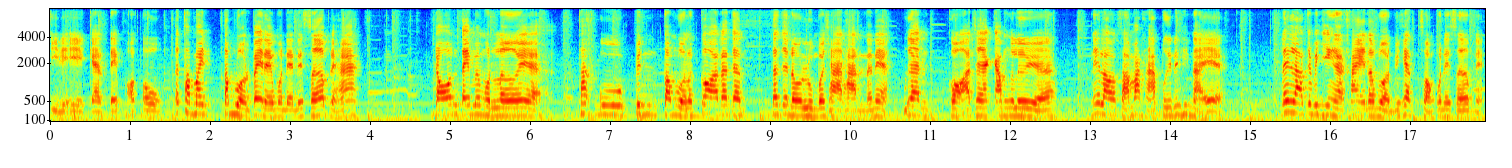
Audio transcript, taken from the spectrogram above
GTA แกนเต็มออโต้แล้วทำไมตำรวจไปไหนหมดเนี่ยในเซิร์ฟเนี่ยฮะจอนเต็มไปหมดเลยอะถ้ากูเป็นตำรวจแล้วก็น่าจะน่าจะโดนลุมประชาทันนะเนี่ย เพื่อนก่ออาชญากรรมกันเลยเหรอนี่เราสามารถหาปืนได้ที่ไหนอะแล้วเราจะไปยิงกับใครตำรวจมีแค่สองคนในเซิร์ฟเนี่ย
